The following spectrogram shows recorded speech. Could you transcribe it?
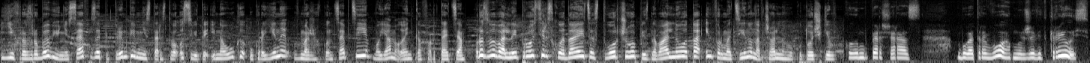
Їх розробив ЮНІСЕФ за підтримки Міністерства освіти і науки України в межах концепції Моя маленька фортеця. Розвивальний простір складається з творчого, пізнавального та інформаційно-навчального куточків. Коли ми перший раз була тривога, ми вже відкрились,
